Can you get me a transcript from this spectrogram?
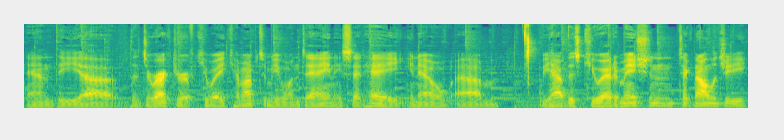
And the, uh, the director of QA came up to me one day and he said, Hey, you know, um, we have this QA automation technology.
